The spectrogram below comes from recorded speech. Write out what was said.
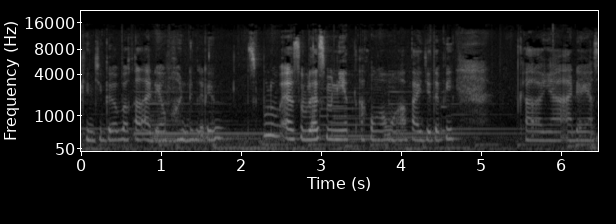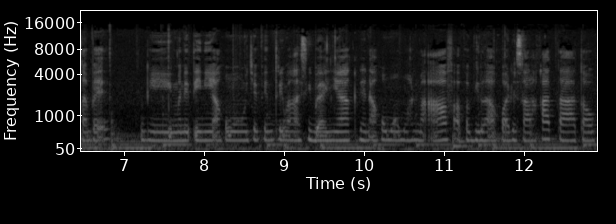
yakin juga bakal ada yang mau dengerin 10 eh 11 menit aku ngomong apa aja. Tapi kalau ada yang sampai di menit ini aku mau ngucapin terima kasih banyak dan aku mau mohon maaf apabila aku ada salah kata atau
